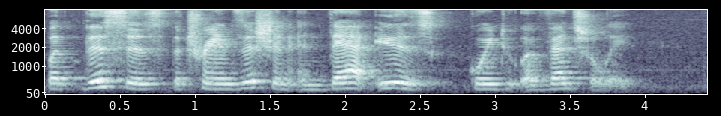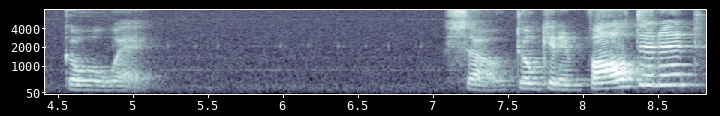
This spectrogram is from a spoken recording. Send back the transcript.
But this is the transition, and that is going to eventually go away. So don't get involved in it.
